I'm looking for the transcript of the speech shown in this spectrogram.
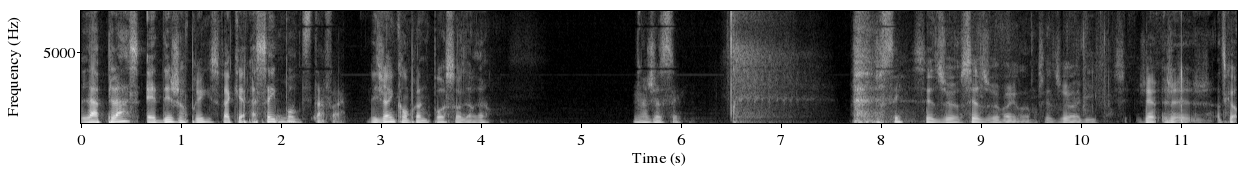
la place est déjà prise. Fait que essaye pas. Petite affaire. Les gens ne comprennent pas ça, Laurent. Non, je sais. C'est dur, c'est dur, par exemple. C'est dur à vivre. en tout cas,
